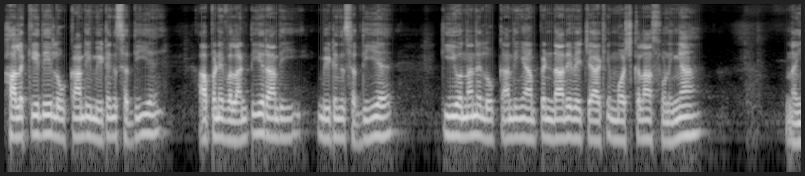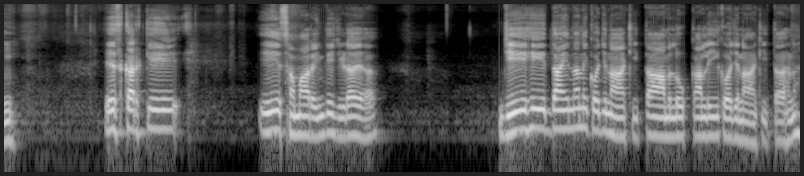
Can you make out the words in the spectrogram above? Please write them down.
ਹਲਕੇ ਦੇ ਲੋਕਾਂ ਦੀ ਮੀਟਿੰਗ ਸੱਦੀ ਹੈ? ਆਪਣੇ ਵਲੰਟੀਅਰਾਂ ਦੀ ਮੀਟਿੰਗ ਸੱਦੀ ਹੈ? ਕੀ ਉਹਨਾਂ ਨੇ ਲੋਕਾਂ ਦੀਆਂ ਪਿੰਡਾਂ ਦੇ ਵਿੱਚ ਆ ਕੇ ਮੁਸ਼ਕਲਾਂ ਸੁਣੀਆਂ? ਨਹੀਂ। ਇਸ ਕਰਕੇ ਇਹ ਸਮਾਂ ਰਹਿੰਦੇ ਜਿਹੜਾ ਆ, ਜੇ ਇਹ ਇਦਾਂ ਇਹਨਾਂ ਨੇ ਕੁਝ ਨਾ ਕੀਤਾ, ਆਮ ਲੋਕਾਂ ਲਈ ਕੁਝ ਨਾ ਕੀਤਾ, ਹਨ?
